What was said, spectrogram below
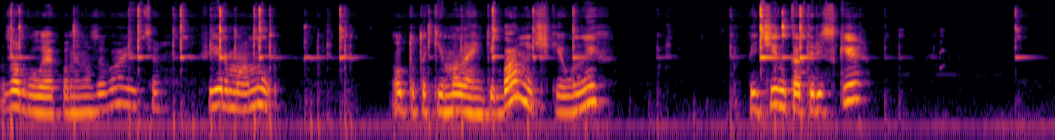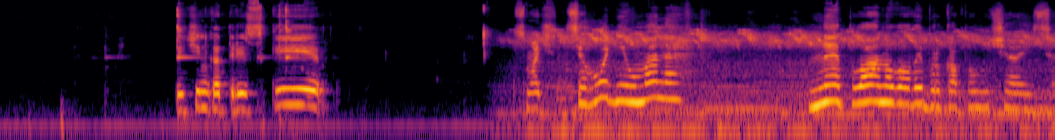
Забула, як вони називаються. Фірма. Ну, от такі маленькі баночки. У них печінка тріски. Печінка тріски смачна. Сьогодні у мене не планова виборка виходить.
